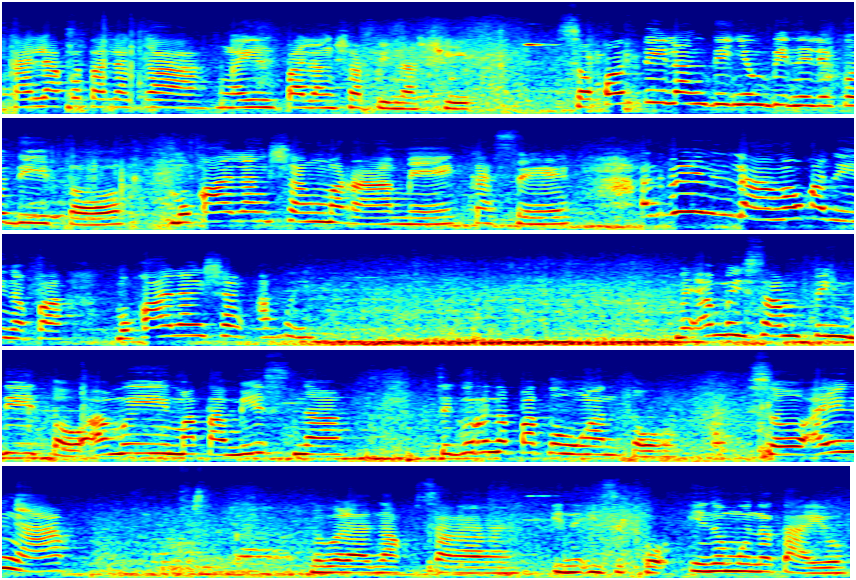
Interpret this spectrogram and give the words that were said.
Kala ko talaga, ngayon pa lang siya pinaship. So, konti lang din yung binili ko dito. Mukha lang siyang marami kasi, ano ba yung langaw kanina pa? Mukha lang siyang, amoy, may amoy something dito. Amoy matamis na, siguro napatungan to. So, ayun nga, nawala na ako sa iniisip ko. Inom muna tayo.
